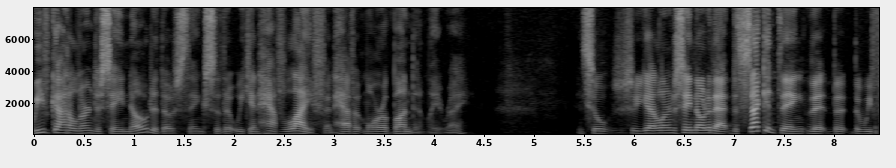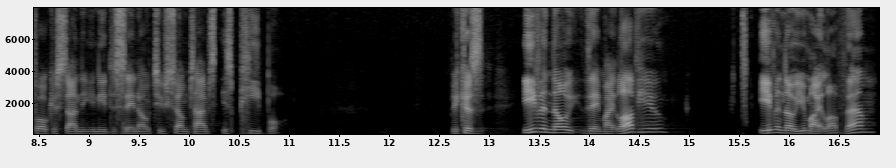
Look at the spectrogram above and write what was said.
we've got to learn to say no to those things so that we can have life and have it more abundantly, right? And so, so you got to learn to say no to that. The second thing that, that, that we focused on that you need to say no to sometimes is people. Because even though they might love you, even though you might love them,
